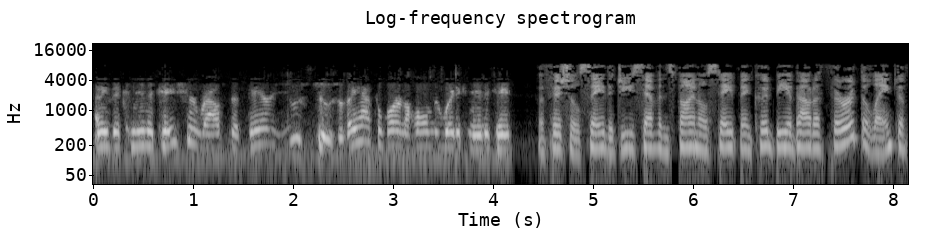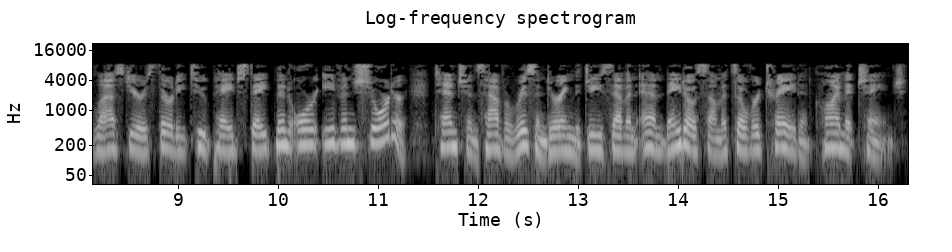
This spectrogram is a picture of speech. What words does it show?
any of the communication routes that they're used to. So they have to learn a whole new way to communicate. Officials say the G7's final statement could be about a third the length of last year's 32-page statement or even shorter. Tensions have arisen during the G7 and NATO summits over trade and climate change.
